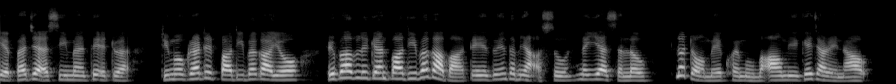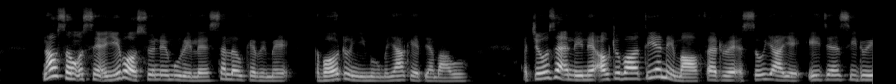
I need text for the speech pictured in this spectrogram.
ရဲ့ဘတ်ဂျက်အစီအမံသစ်အတွက် Democratic Party ဘက်ကရော Republican Party ဘက်ကပါတင်သွင်းသမျှအဆိုနှစ်ရက်စလုံးလွှတ်တော်မဲခွဲမှုမအောင်မြင်ခဲ့ကြတဲ့နောက်နောက်ဆုံးအဆင့်အရေးပေါ်ဆွေးနွေးမှုတွေလည်းဆက်လုပ်ခဲ့ပေမဲ့သဘောတူညီမှုမရခဲ့ပြန်ပါဘူး။အကျိုးဆက်အနေနဲ့အောက်တိုဘာ၁ရက်နေ့မှာ Federal အစိုးရရဲ့ agency တွေ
